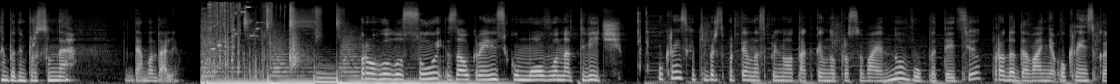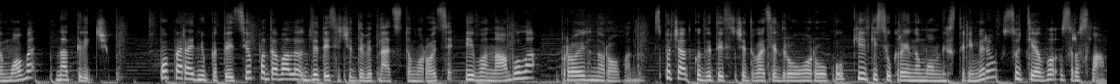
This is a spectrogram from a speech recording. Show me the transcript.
Не будемо про сумне. Йдемо далі. Проголосуй за українську мову на Twitch. Українська кіберспортивна спільнота активно просуває нову петицію про додавання української мови на Twitch. Попередню петицію подавали у 2019 році, і вона була проігнорована. З початку 2022 року кількість україномовних стрімерів суттєво зросла.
